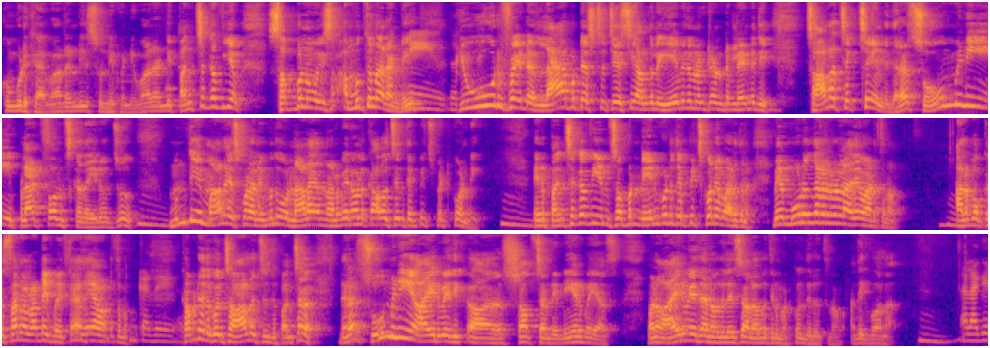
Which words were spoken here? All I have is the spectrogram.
కుంగుడికాయ వాడండి సున్నిపిండి వాడండి పంచగవ్యం సబ్బును అమ్ముతున్నారండి. ప్యూరిఫైడ్ ల్యాబ్ టెస్ట్ చేసి అందులో ఏ విధమైనటువంటి లేనిది చాలా చెక్ చేయండి. There are so many platforms కదా ఈరోజు. ముందే మాల వేసుకోవడానికి ముందు నాలుగు నలభై రోజులు కావాల్సింది తెప్పించి పెట్టుకోండి. హ్మ్. నేను పంచగవ్యం సబ్బును నేను కూడా తెప్పించుకునే వాడుతున్నాను మేము మూడు వందల రోజులు అదే వాడుతున్నాం. అలా ఒక్కసారి అలాంటి అయిపోతే అదే అదే. కాబట్టి అది కొంచెం ఆలోచించు. పంచ there are so many ayurvedic shops అండి నియర్ బై అస్ మనం ఆయుర్వేదాన్ని వదిలేసి అలోపతిని పట్టుకొని తిరుగుతున్నాం. అది గోల. అలాగే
